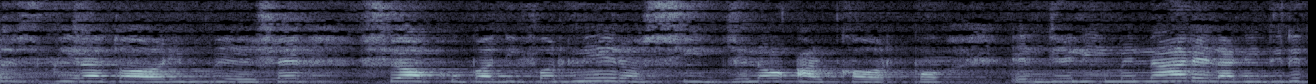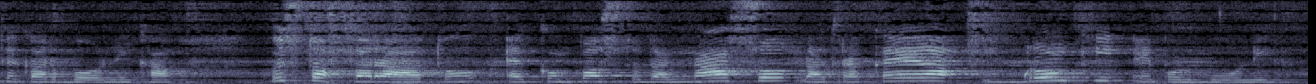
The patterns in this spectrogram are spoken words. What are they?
Respiratorio invece si occupa di fornire ossigeno al corpo e di eliminare l'anidride carbonica. Questo apparato è composto dal naso, la trachea, i bronchi e i polmoni.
